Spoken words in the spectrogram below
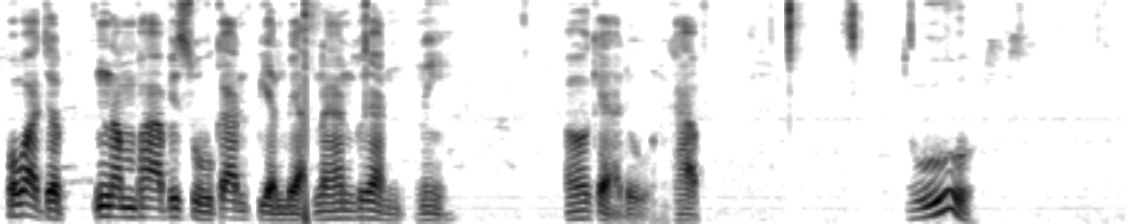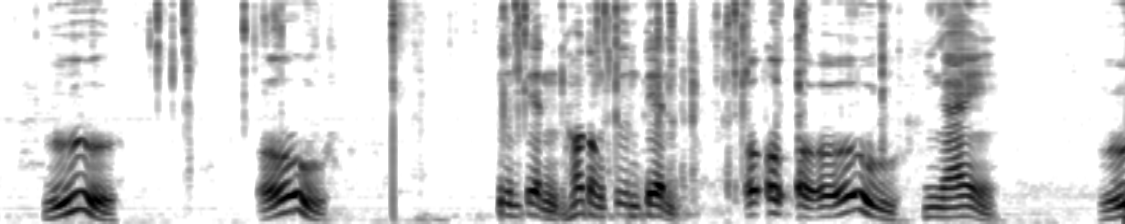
เพราะว่าจะนำพาไปสู่การเปลี่ยนแบบนั้นเพื่อนนี่เราก็แกะดูนะครับอู้อู้โอ้ตื่นเต้นเขาต้องตื่นเต้น โอ้โอ้โอ้โอ้นี่ไงอู้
